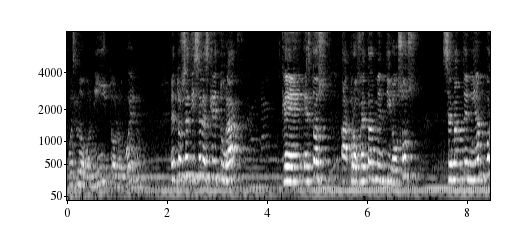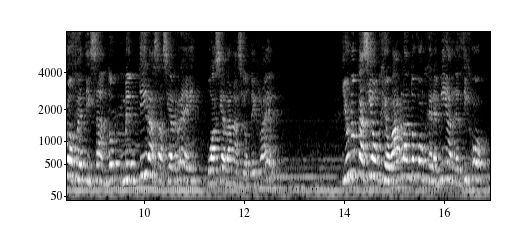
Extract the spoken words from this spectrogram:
pues lo bonito, lo bueno. Entonces dice la escritura que estos ah, profetas mentirosos se mantenían profetizando mentiras hacia el rey o hacia la nación de Israel. Y una ocasión Jehová hablando con Jeremías les dijo,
